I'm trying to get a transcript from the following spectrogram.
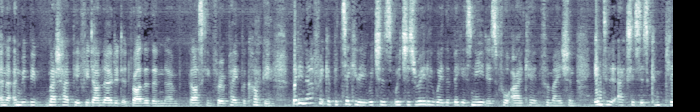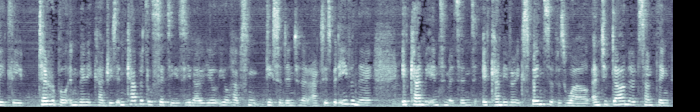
and, and we'd be much happier if you downloaded it rather than um, asking for a paper copy. Okay. But in Africa, particularly, which is which is really where the biggest need is for care information, internet access is completely terrible in many countries. In capital cities, you know, you'll, you'll have some decent internet access, but even there, mm. it can be intermittent. It can be very expensive as well. And to download something,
